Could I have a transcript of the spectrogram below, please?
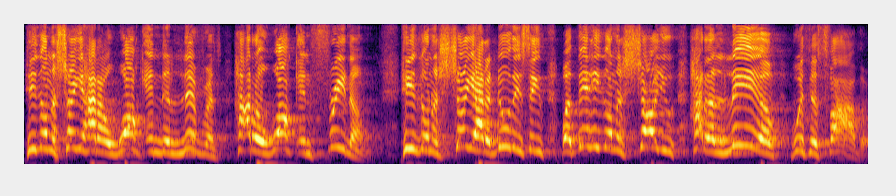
He's going to show you how to walk in deliverance, how to walk in freedom. He's going to show you how to do these things, but then he's going to show you how to live with his Father.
